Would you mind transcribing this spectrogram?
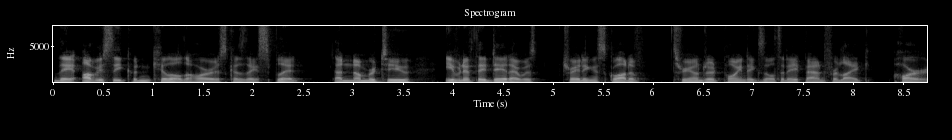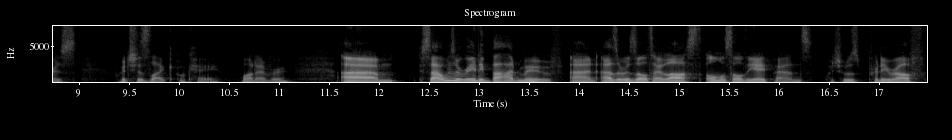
they obviously couldn't kill all the horrors because they split, and number two, even if they did, I was trading a squad of three hundred point exalted Eightbound for like horrors, which is like okay, whatever. Um, so that was a really bad move, and as a result, I lost almost all the Eightbounds, which was pretty rough.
